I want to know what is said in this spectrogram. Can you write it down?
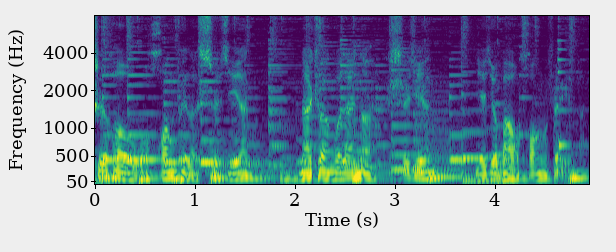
时候我荒废了时间，那转过来呢，时间也就把我荒废了。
